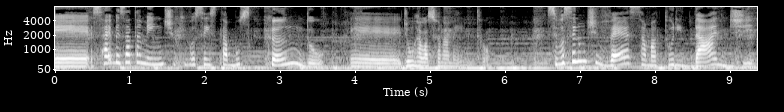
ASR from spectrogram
É, saiba exatamente o que você está buscando é, de um relacionamento. Se você não tiver essa maturidade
